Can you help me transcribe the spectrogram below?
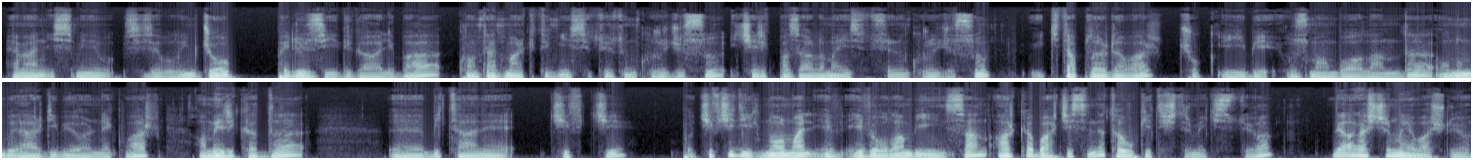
Hemen ismini size bulayım. Joe Peluzzi'ydi galiba. Content Marketing Institute'un kurucusu, içerik pazarlama enstitüsünün kurucusu. Kitapları da var. Çok iyi bir uzman bu alanda. Onun verdiği bir örnek var. Amerika'da e, bir tane çiftçi, çiftçi değil normal ev, evi olan bir insan arka bahçesinde tavuk yetiştirmek istiyor ve araştırmaya başlıyor.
